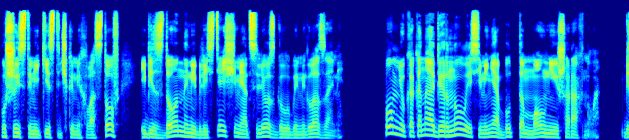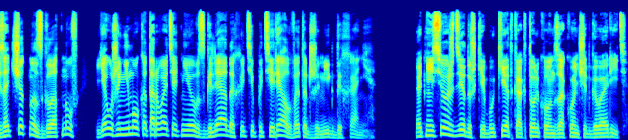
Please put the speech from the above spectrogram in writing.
пушистыми кисточками хвостов и бездонными, блестящими от слез голубыми глазами. Помню, как она обернулась и меня будто молнией шарахнула. Безотчетно сглотнув, я уже не мог оторвать от нее взгляда, хоть и потерял в этот же миг дыхание. «Отнесешь дедушке букет, как только он закончит говорить»,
